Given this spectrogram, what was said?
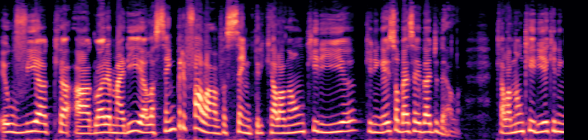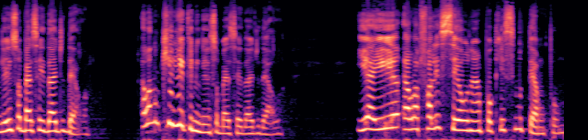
Eu via que a, a Glória Maria, ela sempre falava, sempre, que ela não queria que ninguém soubesse a idade dela. Que ela não queria que ninguém soubesse a idade dela. Ela não queria que ninguém soubesse a idade dela. E aí ela faleceu, né, há pouquíssimo tempo.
